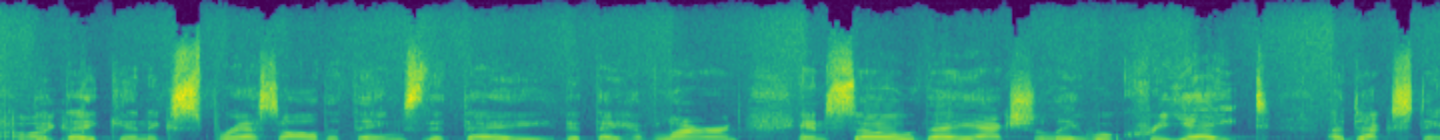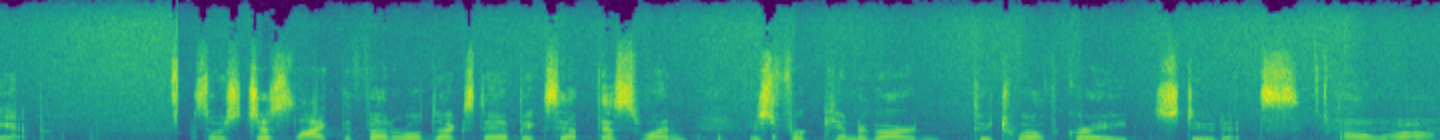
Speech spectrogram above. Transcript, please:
like that they can express all the things that they that they have learned. And so they actually will create a duck stamp so it's just like the federal duck stamp except this one is for kindergarten through 12th grade students Oh, wow.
